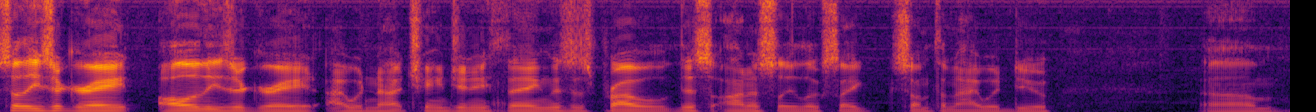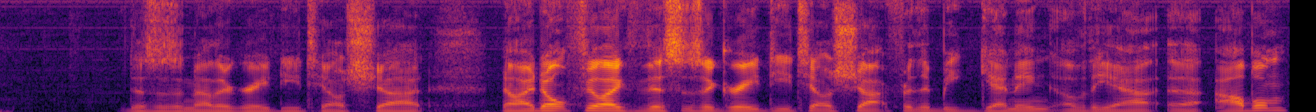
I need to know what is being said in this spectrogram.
So these are great. All of these are great. I would not change anything. This is probably this honestly looks like something I would do. Um, this is another great detail shot. Now I don't feel like this is a great detail shot for the beginning of the uh, album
